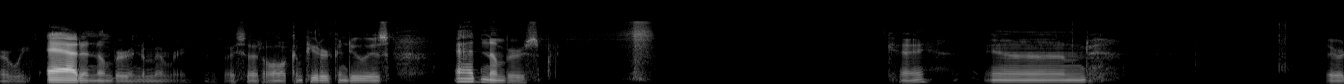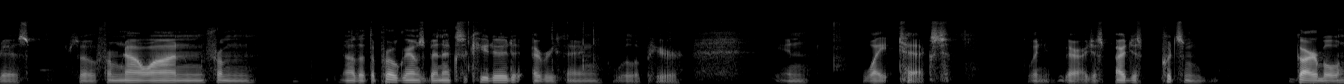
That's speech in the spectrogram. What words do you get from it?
or we add a number into memory As I said, all a computer can do is add numbers. Okay, and there it is. So from now on, from now that the program's been executed, everything will appear in white text. When there, I just I just put some garble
